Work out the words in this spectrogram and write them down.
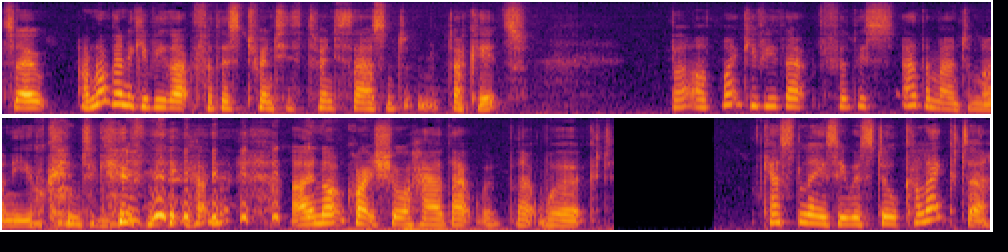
So I'm not going to give you that for this 20 20,000 ducats, but I might give you that for this other amount of money you're going to give me. I'm, not, I'm not quite sure how that would, that worked. Castellesi was still collector,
